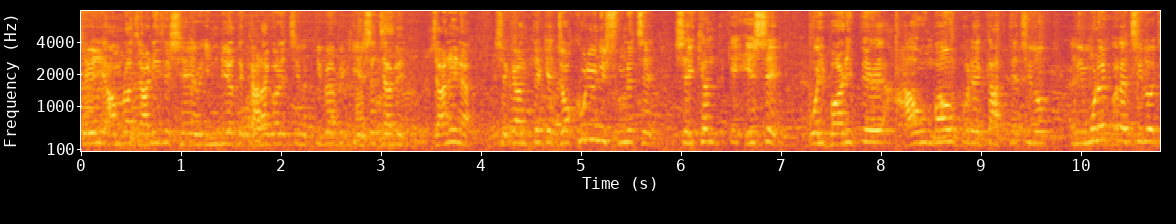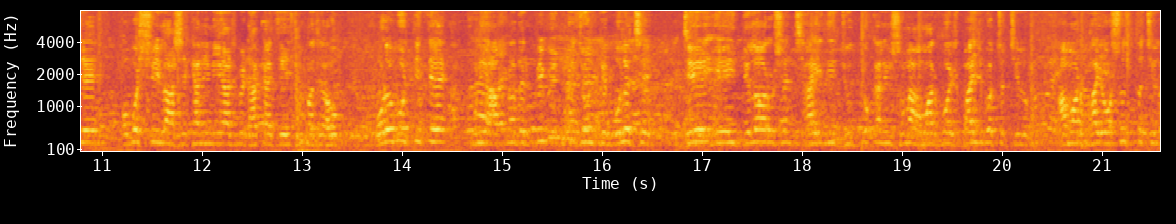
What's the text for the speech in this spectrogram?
সেই আমরা জানি যে সে ইন্ডিয়াতে কারাগারে ছিল, কীভাবে কি এসে আমি জানি না। সেখান থেকে যখনই উনি শুনেছে, সেইখান থেকে এসে ওই বাড়িতে হাউ মাউ করে কাঁদতেছিল। উনি মনে করেছিল যে অবশ্যই লাশ এখানে নিয়ে আসবে ঢাকায়, যেই যা হোক। পরবর্তীতে উনি আপনাদের বিভিন্ন জনকে বলেছে যে এই দেলোয়ার হোসেন ছাইদি যুদ্ধকালীন সময় আমার বয়স বাইশ বছর ছিল, আমার ভাই অসুস্থ ছিল,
